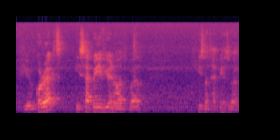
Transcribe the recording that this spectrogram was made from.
if you're correct, he's happy, if you're not, well, he's not happy as well.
